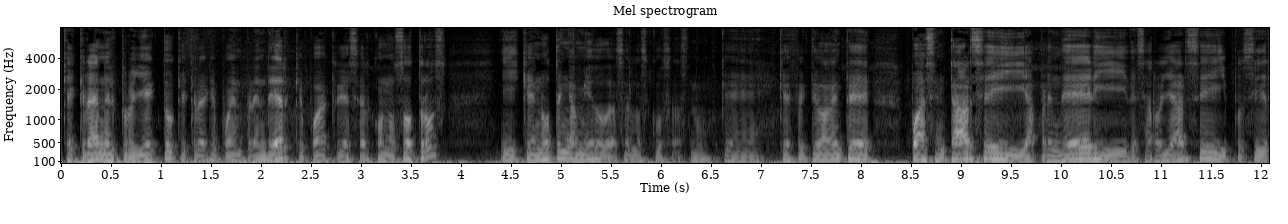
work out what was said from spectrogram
que crea en el proyecto, que crea que puede emprender, que pueda crecer con nosotros y que no tenga miedo de hacer las cosas, ¿no? Que, que efectivamente pueda sentarse y aprender y desarrollarse y pues ir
